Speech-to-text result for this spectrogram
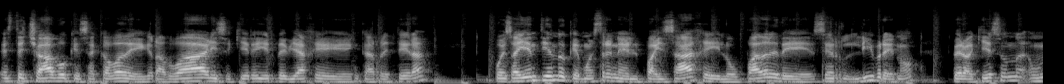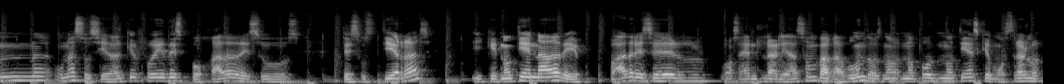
este chavo que se acaba de graduar y se quiere ir de viaje en carretera, pues ahí entiendo que muestren el paisaje y lo padre de ser libre, ¿no? Pero aquí es una, una, sociedad que fue despojada de sus, de sus tierras y que no tiene nada de padre ser, o sea, en realidad son vagabundos, no, no, no tienes que mostrarlo.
